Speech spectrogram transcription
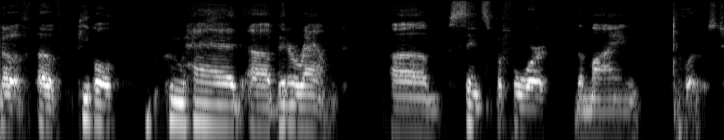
of of people who had uh, been around um, since before the mine closed,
